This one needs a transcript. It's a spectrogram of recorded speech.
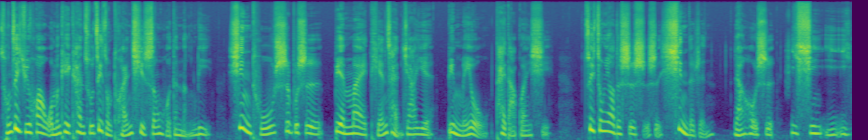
从这句话，我们可以看出这种团契生活的能力。信徒是不是变卖田产家业，并没有太大关系。最重要的事实是，信的人，然后是一心一意。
